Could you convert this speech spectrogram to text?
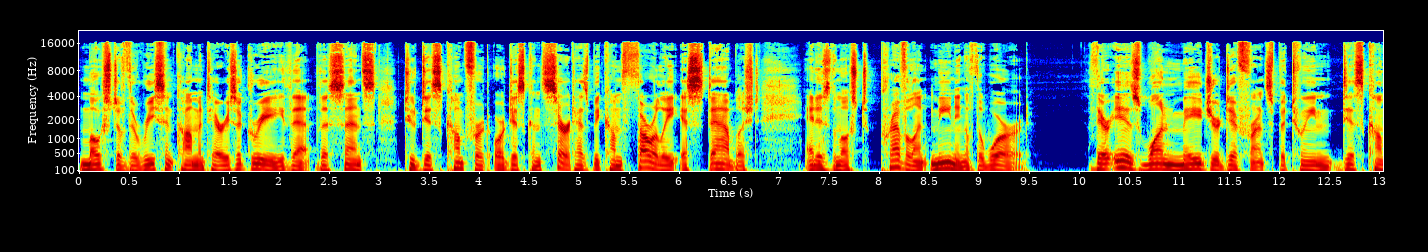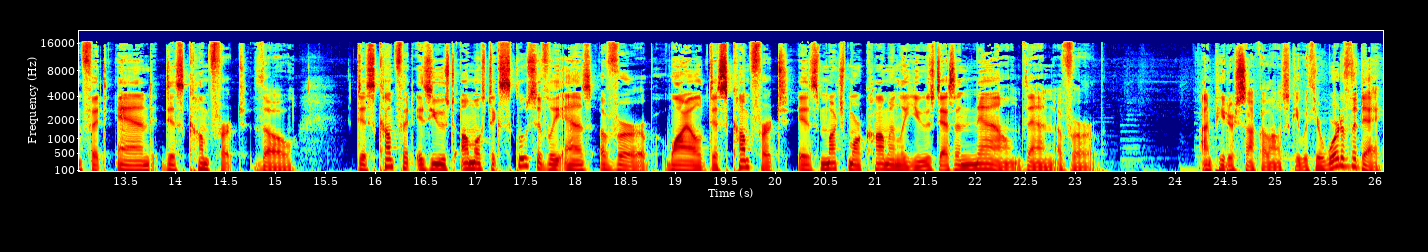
Most of the recent commentaries agree that the sense to discomfort or disconcert has become thoroughly established and is the most prevalent meaning of the word. There is one major difference between discomfit and discomfort, though. Discomfit is used almost exclusively as a verb, while discomfort is much more commonly used as a noun than a verb. I'm Peter Sokolowski with your word of the day.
